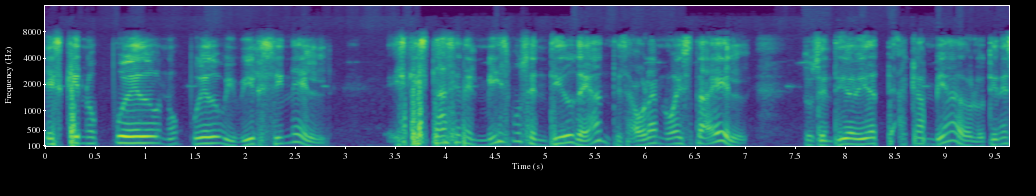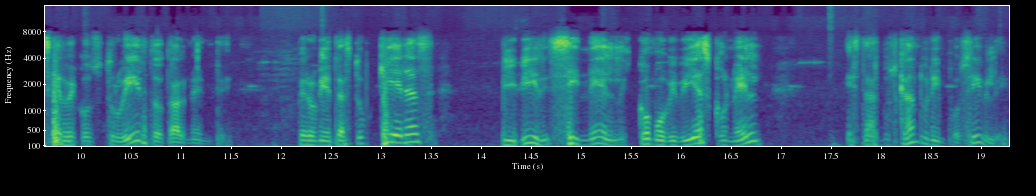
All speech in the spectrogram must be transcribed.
es que no puedo, no puedo vivir sin él. Es que estás en el mismo sentido de antes, ahora no está él. Tu sentido de vida ha cambiado, lo tienes que reconstruir totalmente. Pero mientras tú quieras vivir sin él como vivías con él, estás buscando un imposible.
